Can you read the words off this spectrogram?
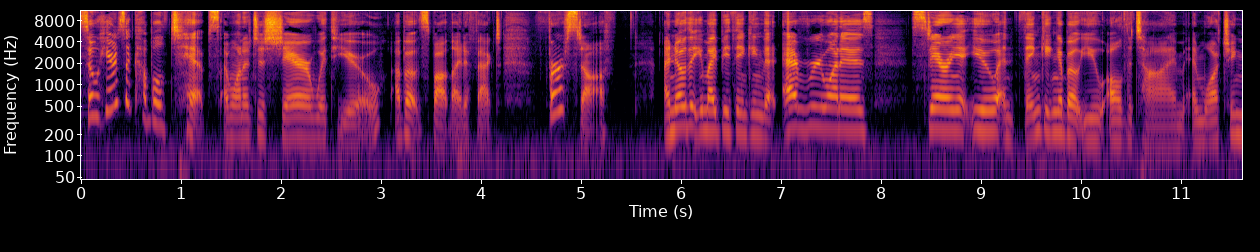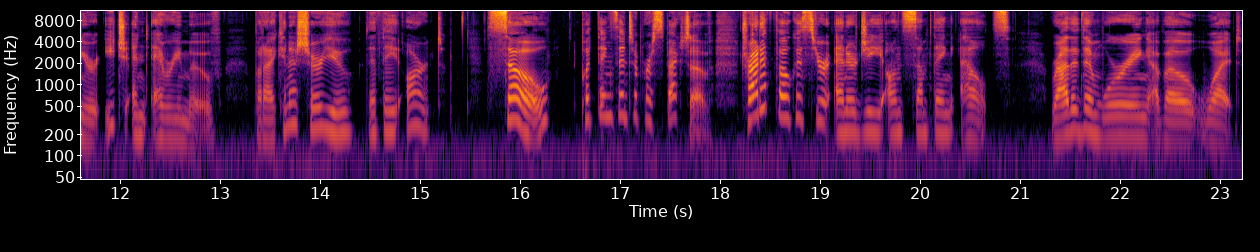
So, here's a couple tips I wanted to share with you about Spotlight Effect. First off, I know that you might be thinking that everyone is staring at you and thinking about you all the time and watching your each and every move, but I can assure you that they aren't. So, put things into perspective. Try to focus your energy on something else rather than worrying about what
